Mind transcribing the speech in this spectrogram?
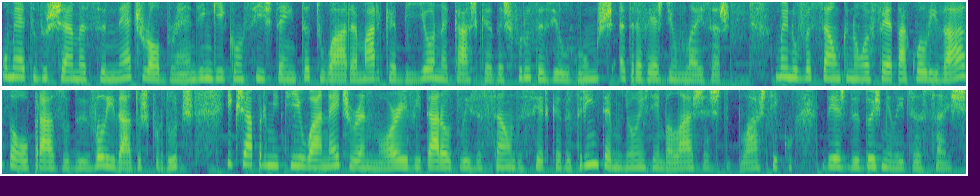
O método chama-se Natural Branding e consiste em tatuar a marca bio na casca das frutas e legumes através de um laser. Uma inovação que não afeta a qualidade ou o prazo de validade dos produtos e que já permitiu à Nature and More evitar a utilização de cerca de 30 milhões de embalagens de plástico desde 2000 2016.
